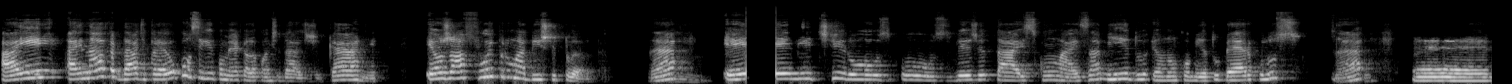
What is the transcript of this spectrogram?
Aí, aí na verdade, para eu conseguir comer aquela quantidade de carne, eu já fui para uma bicho de planta. Né? Hum. Ele tirou os, os, vegetais com mais amido, eu não comia tubérculos. Né? É,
